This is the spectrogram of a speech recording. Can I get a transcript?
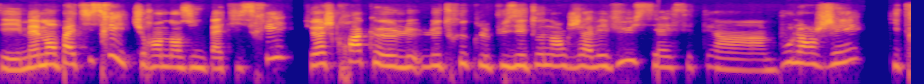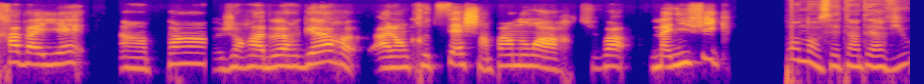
C'est même en pâtisserie. Tu rentres dans une pâtisserie. Tu vois, je crois que le, truc le plus étonnant que j'avais vu, c'était un boulanger qui travaillait un pain genre à burger à l'encre de sèche, un pain noir, tu vois, magnifique. Pendant cette interview,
